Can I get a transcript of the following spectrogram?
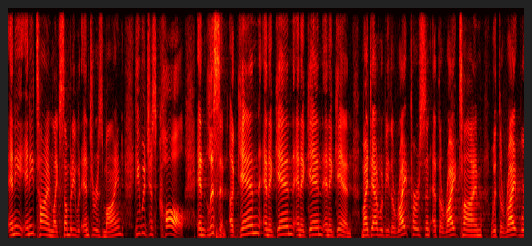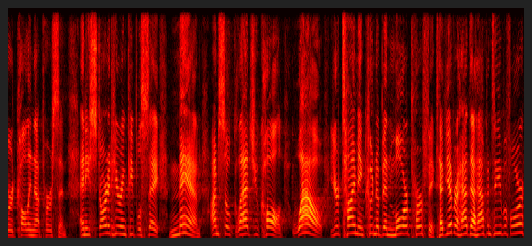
any any time like somebody would enter his mind, he would just call and listen again and again and again and again. My dad would be the right person at the right time with the right word calling that person. And he started hearing people say, "Man, I'm so glad you called. Wow, your timing couldn't have been more perfect." Have you ever had that happen to you before?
